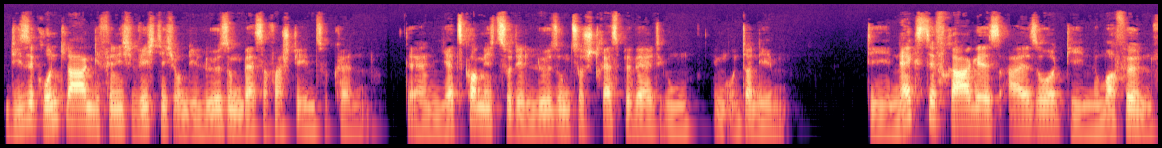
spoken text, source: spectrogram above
Und diese Grundlagen, die finde ich wichtig, um die Lösung besser verstehen zu können. Denn jetzt komme ich zu den Lösungen zur Stressbewältigung im Unternehmen. Die nächste Frage ist also die Nummer 5.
